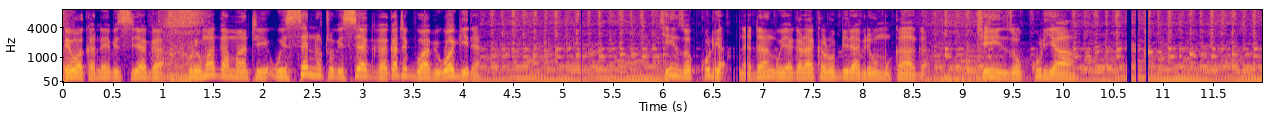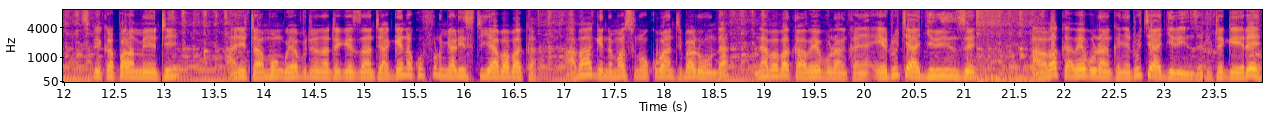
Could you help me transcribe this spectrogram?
bewaka n'ebisiyaga. Buli omu agamba nti wiseno tu bisiyaga kakati gwabiwagira kiyinza okukulya naddala nga oyagala akalulu 226 kiyinza okukulya sipiika palamenti anita amongo yavudde nategeeza nti agenda kufulumya lisiti y'ababaka abaagenda maaso n'okuba nti balonda n'ababaka abeebulankanya eyo ababaka abeebulankanya tukyagirinze tutegeere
